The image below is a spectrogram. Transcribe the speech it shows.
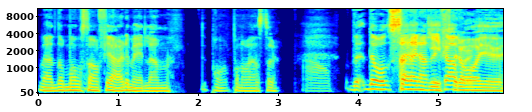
Men de måste ha en fjärde medlem på, på någon vänster. Ja. Det- Då Sangif drar ju,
